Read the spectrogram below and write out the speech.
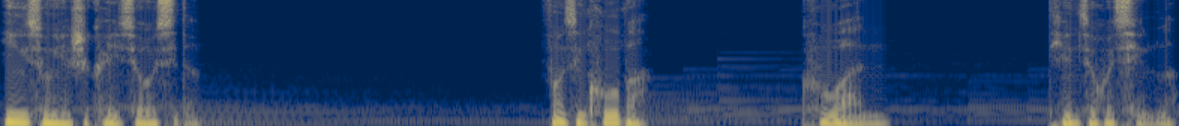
英雄也是可以休息的。放心哭吧，哭完，天就会晴了。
